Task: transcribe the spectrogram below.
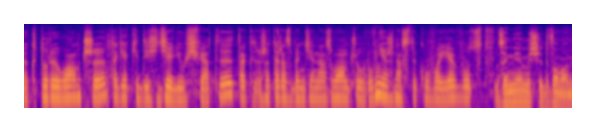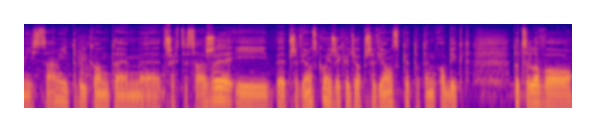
y, który łączy, tak jak kiedyś dzielił światy, tak że teraz będzie nas łączył również na styku województw. Zajmujemy się dwoma miejscami, trójkątem e, Trzech Cesarzy i e, przewiązką. Jeżeli chodzi o przewiązkę, to ten obiekt docelowo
